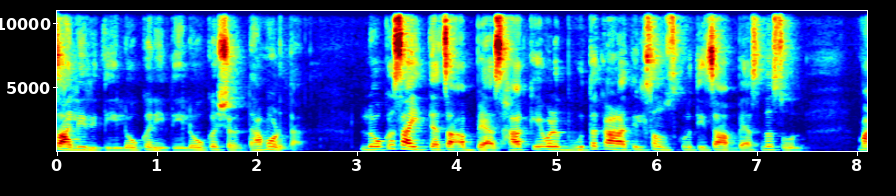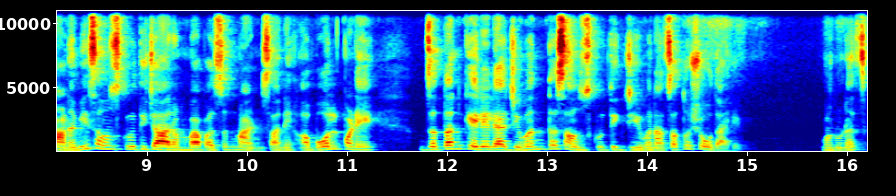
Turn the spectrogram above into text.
चालीरीती लोकनीती लोकश्रद्धा मोडतात. लोकसाहित्याचा अभ्यास हा केवळ भूतकाळातील संस्कृतीचा अभ्यास नसून मानवी संस्कृतीच्या आरंभापासून माणसाने अबोलपणे जतन केलेल्या जिवंत सांस्कृतिक जीवनाचा तो शोध आहे. म्हणूनच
